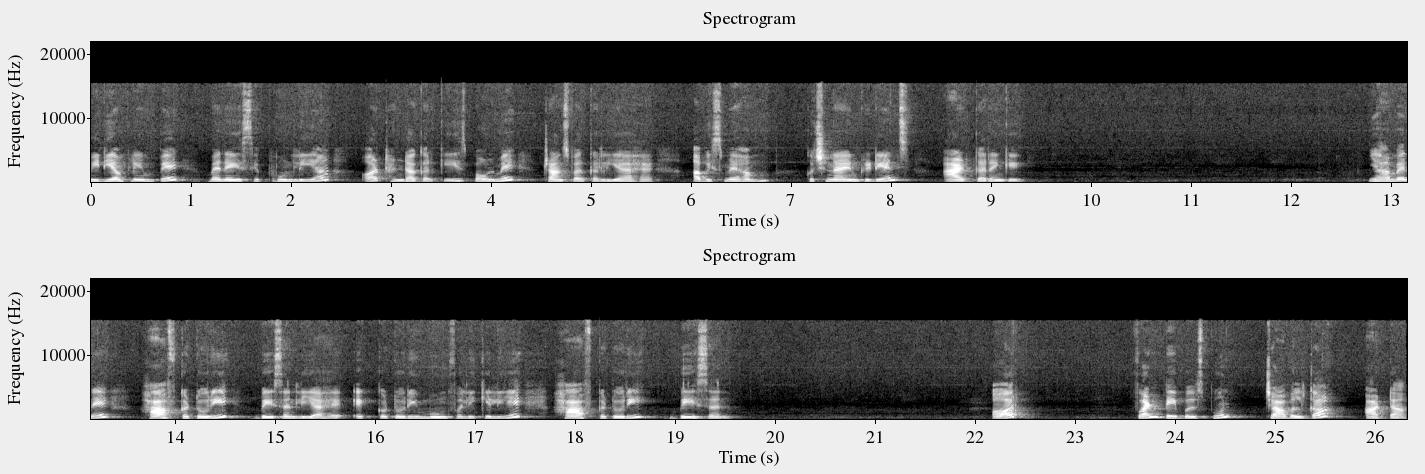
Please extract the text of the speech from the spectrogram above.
मीडियम फ्लेम पे मैंने इसे भून लिया और ठंडा करके इस बाउल में ट्रांसफ़र कर लिया है। अब इसमें हम कुछ नए इंग्रेडिएंट्स ऐड करेंगे। यहाँ मैंने हाफ़ कटोरी बेसन लिया है, एक कटोरी मूंगफली के लिए हाफ़ कटोरी बेसन और वन टेबलस्पून चावल का आटा।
